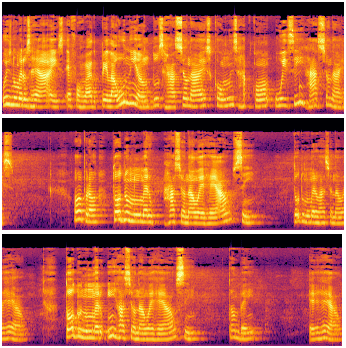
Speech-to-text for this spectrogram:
os números reais é formado pela união dos racionais com os, com os irracionais. Ô, Pro, todo número racional é real? Sim. Todo número racional é real. Todo número irracional é real? Sim. Também é real.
